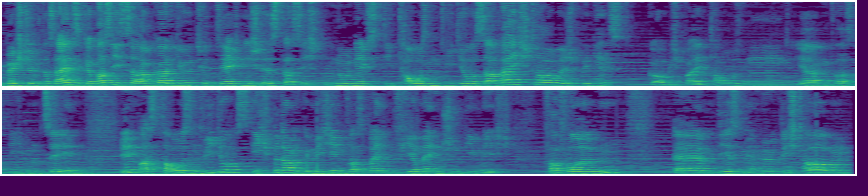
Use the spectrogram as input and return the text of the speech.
Ich möchte, das Einzige, was ich sagen kann, YouTube-technisch ist, dass ich nun jetzt die 1000 Videos erreicht habe. Ich bin jetzt, glaube ich, bei 1000 irgendwas, 7, 10, irgendwas 1000 Videos. Ich bedanke mich jedenfalls bei den vier Menschen, die mich verfolgen, ähm, die es mir ermöglicht haben,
